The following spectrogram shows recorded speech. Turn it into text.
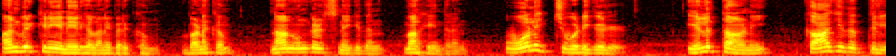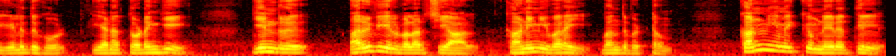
அன்பிற்கினிய நேர்கள் அனைவருக்கும் வணக்கம். நான் உங்கள் சிநேகிதன் மகேந்திரன். ஓலைச்சுவடிகள் எழுத்தாணி காகிதத்தில் எழுதுகோள் எனத் தொடங்கி இன்று அறிவியல் வளர்ச்சியால் கணினி வரை வந்துவிட்டோம். கண் இமைக்கும் நேரத்தில்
